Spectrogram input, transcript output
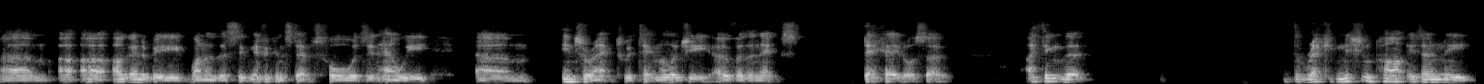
um, are, are, are, going to be one of the significant steps forwards in how we um, interact with technology over the next decade or so. I think that the recognition part is only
